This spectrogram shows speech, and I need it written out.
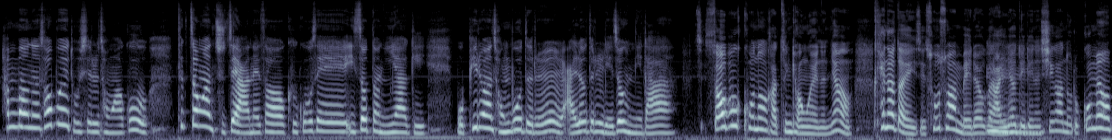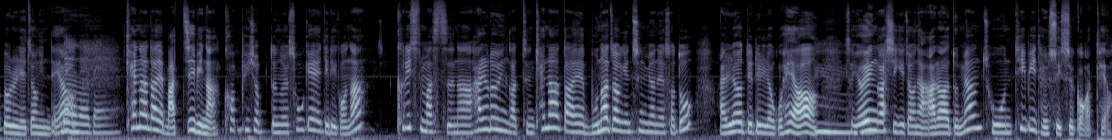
한 번은 서부의 도시를 정하고 특정한 주제 안에서 그곳에 있었던 이야기, 뭐 필요한 정보들을 알려드릴 예정입니다. sub 코너 같은 경우에는요. 캐나다의 이제 소소한 매력을 음. 알려드리는 시간으로 꾸며볼 예정인데요. 네네네. 캐나다의 맛집이나 커피숍 등을 소개해드리거나 크리스마스나 할로윈 같은 캐나다의 문화적인 측면에서도 알려드리려고 해요. 음. 그래서 여행 가시기 전에 알아두면 좋은 팁이 될 수 있을 것 같아요.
